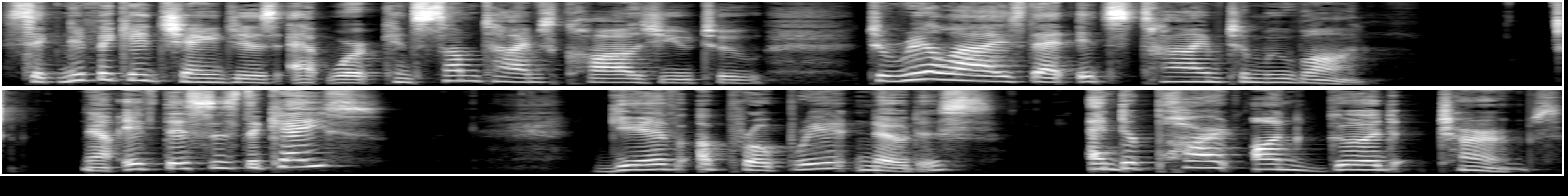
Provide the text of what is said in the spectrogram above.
Significant changes at work can sometimes cause you to, to realize that it's time to move on. Now, if this is the case, give appropriate notice and depart on good terms.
